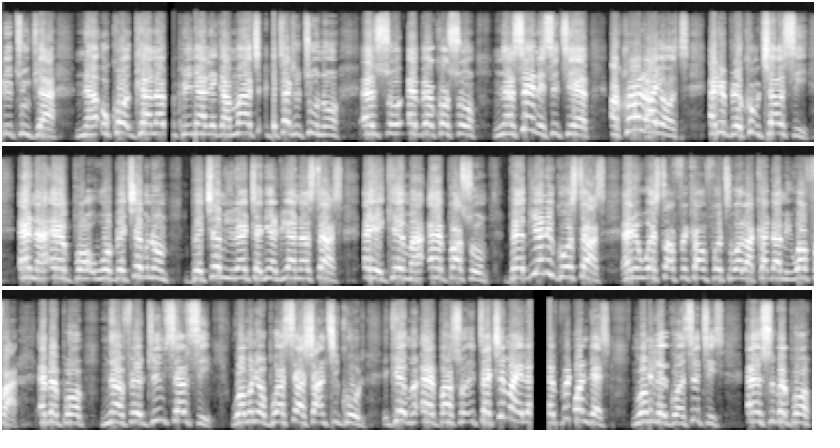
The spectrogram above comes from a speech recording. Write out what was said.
de to dwa na wokɔ ghana premier league match 32 no nso ɛbɛkɔ so na sɛn ne siteɛ accra lions de brekum chelsea ɛna ɛrebɔ wɔ bɛkyɛm no bɛkyɛm united ne aduana stars ɛyɛ game a ɛreba so baabia ne gold stars west african football academy wafa ɛbɛbɔ na afei dreams fc wɔn ne ashanti gold game no ɛreba so itachima Every wonders wɔn Lagos cities nso bɛbɔ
